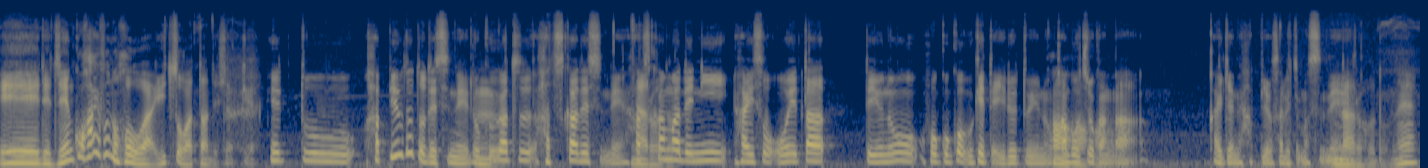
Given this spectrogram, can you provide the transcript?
えーで全校配布の方はいつ終わったんでしたっけ？えっと、発表だとですね6月20日ですね、なるほど20日までに配送を終えたっていうのを報告を受けているというのを官房長官が会見で発表されてますね。なるほどね。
